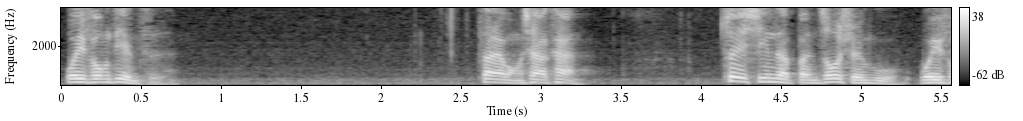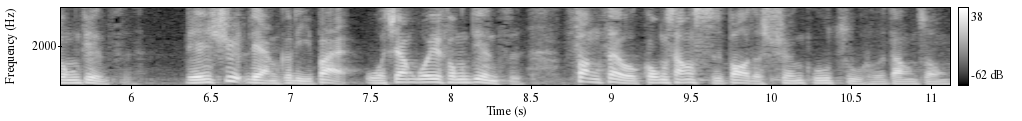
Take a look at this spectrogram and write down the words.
微风电子。再来往下看，最新的本周选股，微风电子。连续两个礼拜，我将微风电子放在我《工商时报》的选股组合当中。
